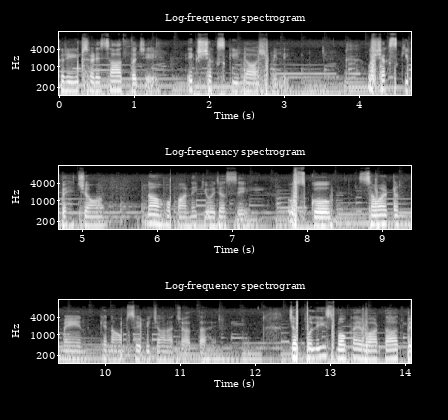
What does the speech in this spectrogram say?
قریب ساڑھے سات بجے ایک شخص کی لاش ملی۔ اس شخص کی پہچان نہ ہو پانے کی وجہ سے اس کو سمرٹن مین کے نام سے بھی جانا چاہتا ہے۔ جب پولیس موقع واردات پہ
